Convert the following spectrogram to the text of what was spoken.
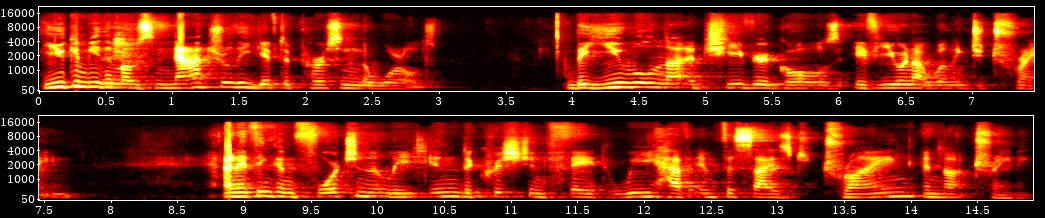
You can be the most naturally gifted person in the world, but you will not achieve your goals if you are not willing to train. And I think, unfortunately, in the Christian faith, we have emphasized trying and not training.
